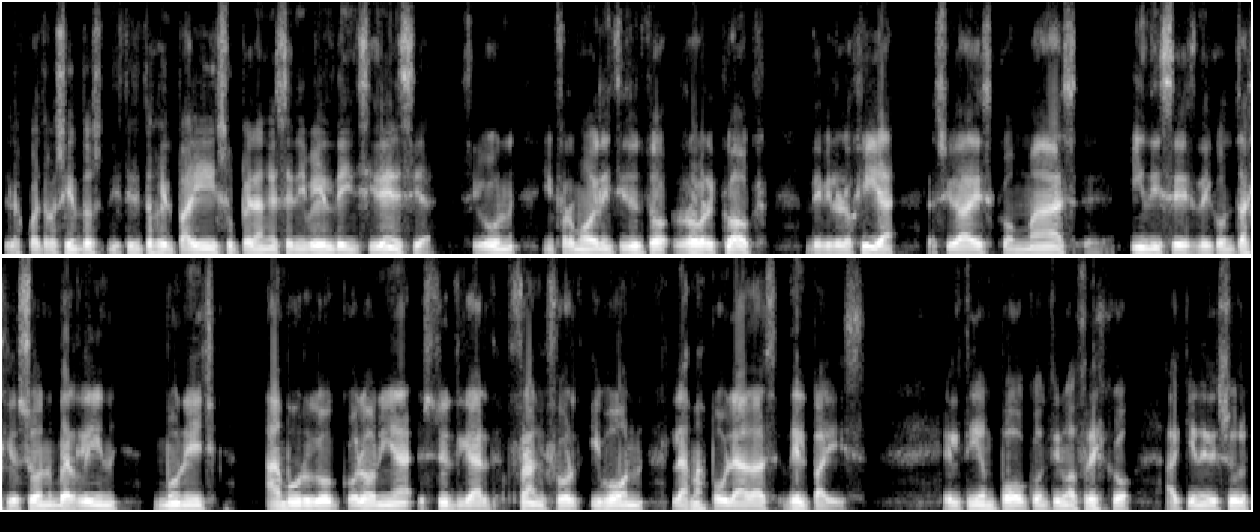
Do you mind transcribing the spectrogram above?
de los 400 distritos del país superan ese nivel de incidencia. Según informó el Instituto Robert Koch de Virología, las ciudades con más eh, índices de contagio son Berlín, Múnich, Hamburgo, Colonia, Stuttgart, Frankfurt y Bonn, las más pobladas del país. El tiempo continúa fresco aquí en el sur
